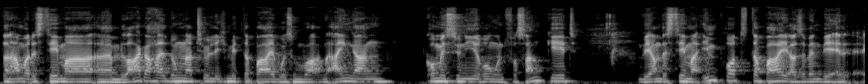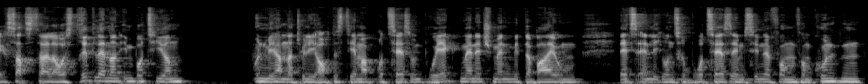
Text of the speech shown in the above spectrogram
Dann haben wir das Thema ähm, Lagerhaltung natürlich mit dabei, wo es um Wareneingang, Kommissionierung und Versand geht. Wir haben das Thema Import dabei, also wenn wir Ersatzteile aus Drittländern importieren, Und wir haben natürlich auch das Thema Prozess- und Projektmanagement mit dabei, um letztendlich unsere Prozesse im Sinne vom, vom Kunden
